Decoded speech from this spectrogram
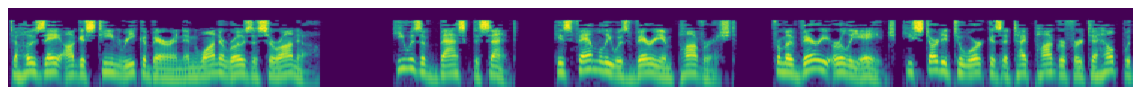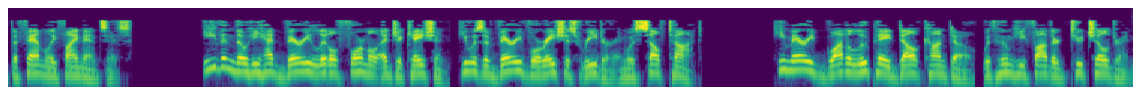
to José Agustín Recabarren and Juana Rosa Serrano. He was of Basque descent. His family was very impoverished. From a very early age, he started to work as a typographer to help with the family finances. Even though he had very little formal education, he was a very voracious reader and was self-taught. He married Guadalupe del Canto, with whom he fathered two children.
